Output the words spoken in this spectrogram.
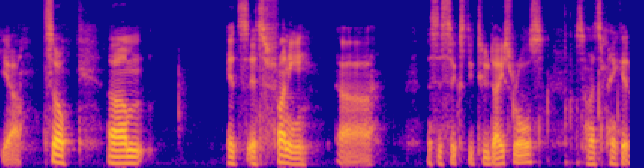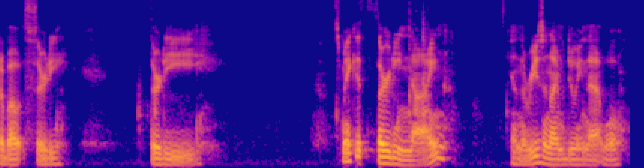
Yeah, so um, it's, it's funny. Uh, this is 62 dice rolls. So let's make it about 30, 30, Let's make it 39. And the reason I'm doing that will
